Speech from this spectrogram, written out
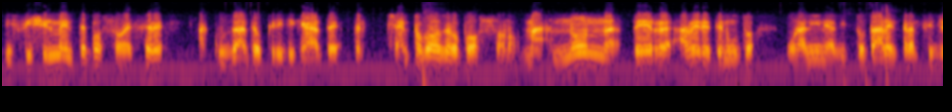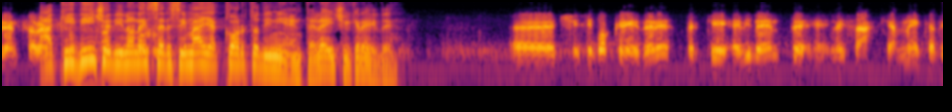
difficilmente possono essere accusate o criticate per cento cose lo possono, ma non per avere tenuto una linea di totale intransigenza A chi dice di non essersi mai accorto di niente, lei ci crede? Eh, ci si può credere perché è evidente, eh, lei sa che a me è capitato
